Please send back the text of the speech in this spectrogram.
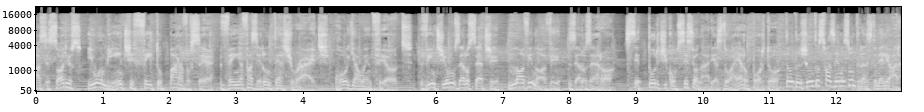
acessórios e um ambiente feito para você. Venha fazer um test ride. Royal Enfield, 2107 9900. Setor de concessionárias do aeroporto. Todos juntos fazemos um trânsito melhor.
